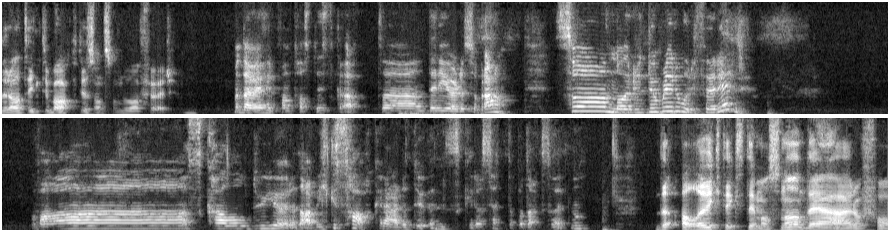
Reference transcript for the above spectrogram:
dra ting tilbake til sånn som det var før. Men det er jo helt fantastisk at uh, dere gjør det så bra. Så når du blir ordfører, hva skal du gjøre da? Hvilke saker er det du ønsker å sette på dagsordenen? Det aller viktigste i Moss nå, det er å få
